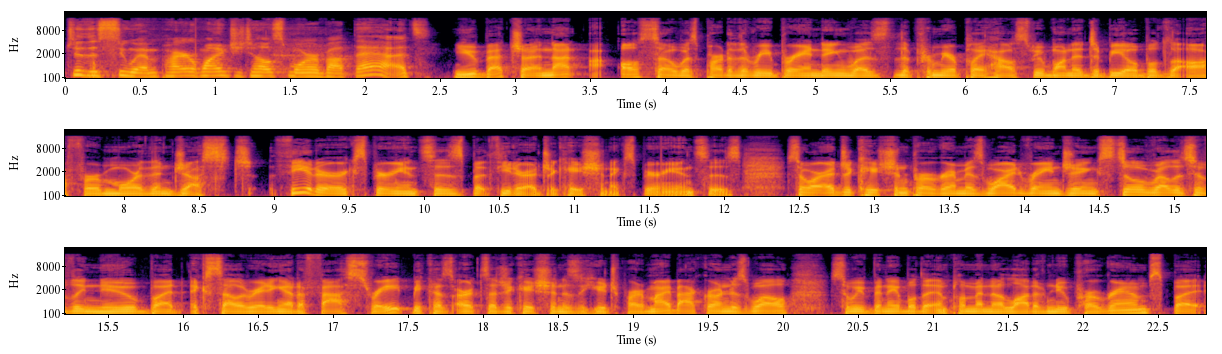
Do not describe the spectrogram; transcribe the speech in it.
to the Sioux Empire. Why don't you tell us more about that? You betcha. And that also was part of the rebranding was the Premiere Playhouse. We wanted to be able to offer more than just theater experiences, but theater education experiences. So our education program is wide ranging, still relatively new, but accelerating at a fast rate because arts education is a huge part of my background as well. So we've been able to implement a lot of new programs, but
